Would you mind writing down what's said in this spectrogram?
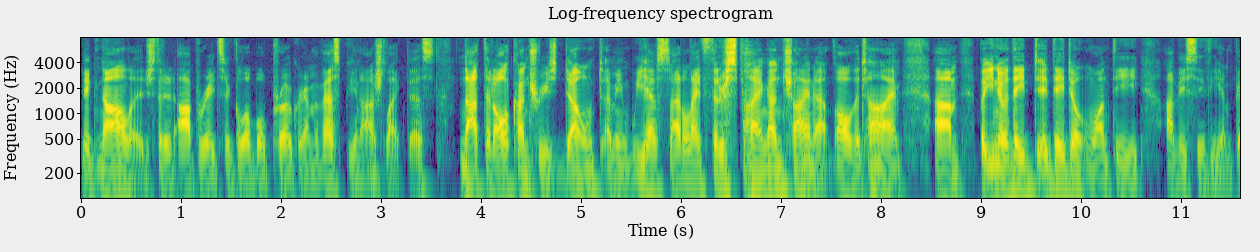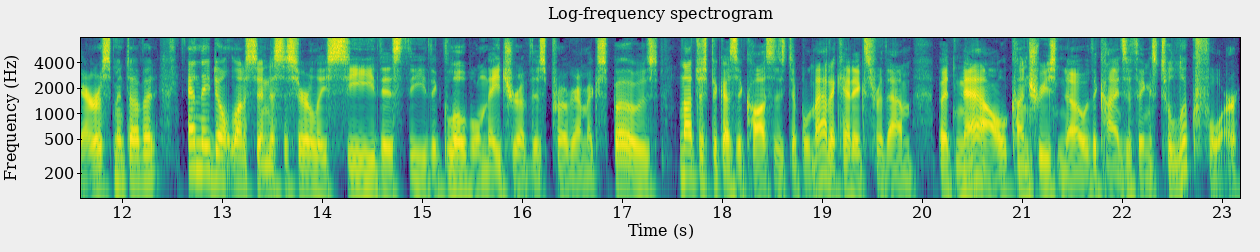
acknowledge that it operates a global program of espionage like this. Not that all countries don't. I mean, we have satellites that are spying on China all the time. Um, but you know, they they don't want the obviously the embarrassment of it, and they don't want us to necessarily see this the the global nature of this program exposed. Not just because it causes diplomatic headaches for them, but now countries know the kinds of things to look for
